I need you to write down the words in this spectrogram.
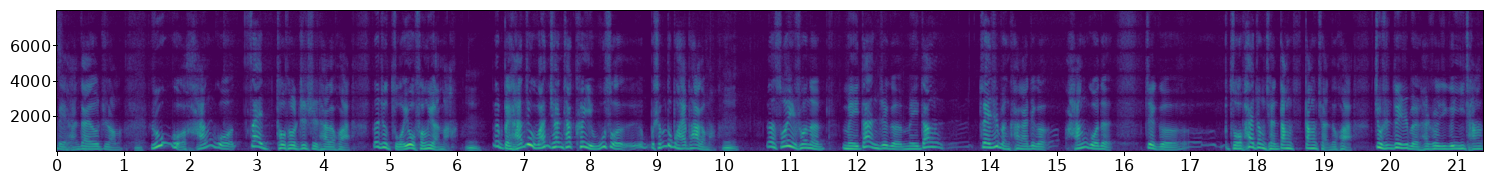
北韩，大家都知道嘛。如果韩国再偷偷支持他的话，那就左右逢源嘛。嗯，那北韩就完全他可以无所什么都不害怕的嘛。嗯，那所以说呢，每旦这个每当在日本看来，这个韩国的这个左派政权当当权的话，就是对日本来说一个一长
